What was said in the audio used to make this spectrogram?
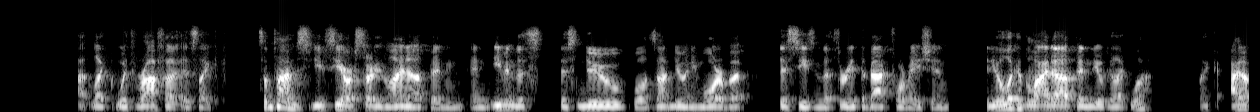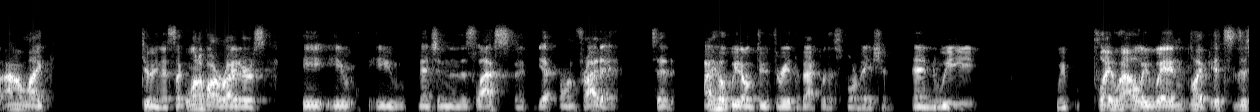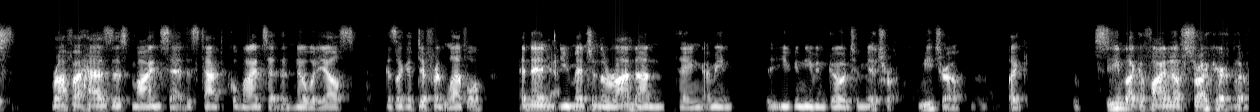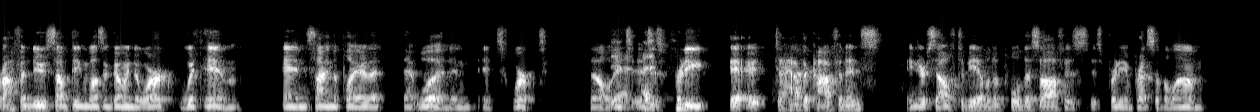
like with Rafa it's like sometimes you see our starting lineup and and even this this new well it's not new anymore but this season the three at the back formation and you'll look at the lineup and you'll be like what? Like I don't I don't like doing this. Like one of our writers he he he mentioned in this last uh, yet on Friday said I hope we don't do three at the back with this formation. And we we play well we win. Like it's this Rafa has this mindset this tactical mindset that nobody else is like a different level and then yeah. you mentioned the Rondon thing I mean you can even go to Mitro. Mitro, like seemed like a fine enough striker, but Rafa knew something wasn't going to work with him and signed the player that that would, and it's worked. So yeah, it's it's just pretty it, it, to have the confidence in yourself to be able to pull this off is is pretty impressive alone.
